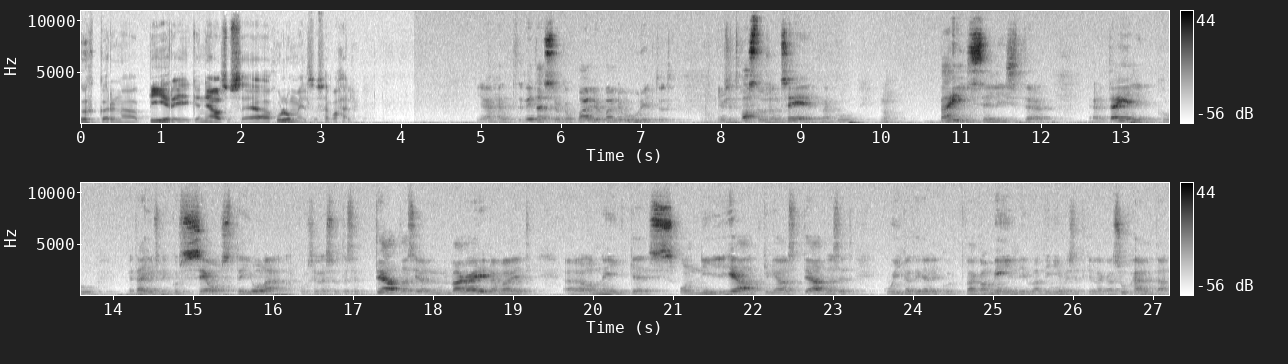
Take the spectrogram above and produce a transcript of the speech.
õhkõrna piiri geniaalsuse ja hullumeelsuse vahel. Jah, et neid asju on ka palju-palju uuritud. ilmselt vastus on see, et nagu päris sellist täielikku ja täiuslikku seost ei ole nagu selles suhtes, et teadlasi on väga erinevaid. on neid, kes on nii head, geniaalsed teadlased kui ka tegelikult väga meeldivad inimesed, kellega suhelda.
